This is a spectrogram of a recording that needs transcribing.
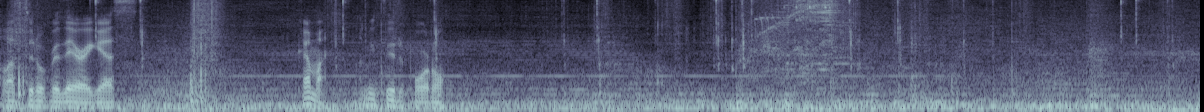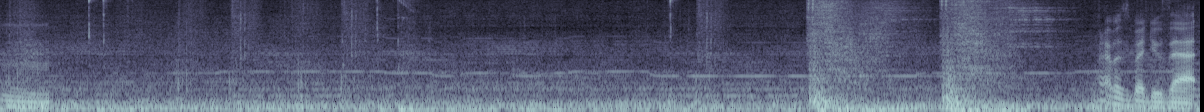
I left it over there, I guess. Come on, let me through the portal. Happens if I do that?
